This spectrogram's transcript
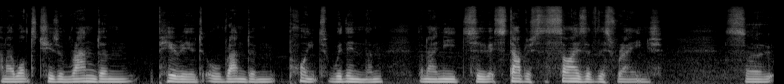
and I want to choose a random period or random point within them, then I need to establish the size of this range. So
